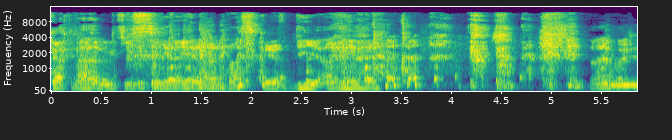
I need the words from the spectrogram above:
Kach nahrnutí síry hrát basket, bí. Je bože.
